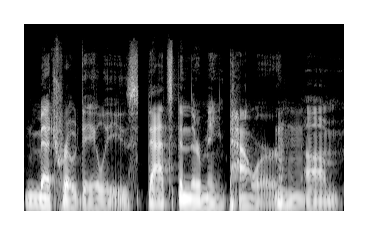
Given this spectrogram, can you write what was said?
metro dailies, that's been their main power. Um,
